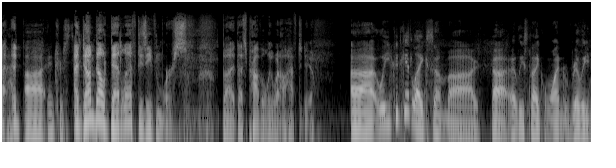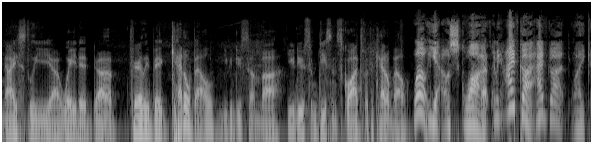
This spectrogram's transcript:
a- Uh, interesting. a dumbbell deadlift is even worse, but that's probably what I'll have to do. Uh, well, you could get like some, uh, uh, at least like one really nicely uh, weighted, uh, fairly big kettlebell. You can do some, uh, you can do some decent squats with a kettlebell. Well, yeah, a squat. I mean, I've got, I've got like,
